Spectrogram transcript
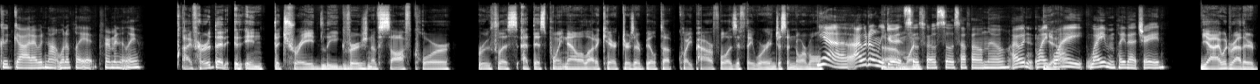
good God, I would not want to play it permanently. I've heard that in the trade league version of softcore ruthless at this point now a lot of characters are built up quite powerful as if they were in just a normal Yeah, I would only do Um, it so one- so so self own though. I wouldn't like Yeah. why why even play that trade? Yeah, I would rather.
